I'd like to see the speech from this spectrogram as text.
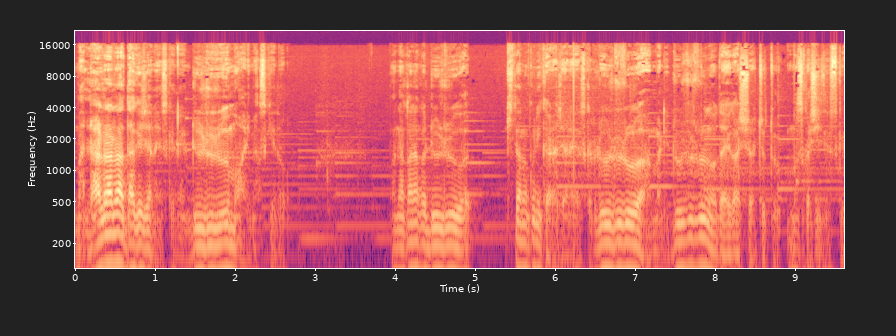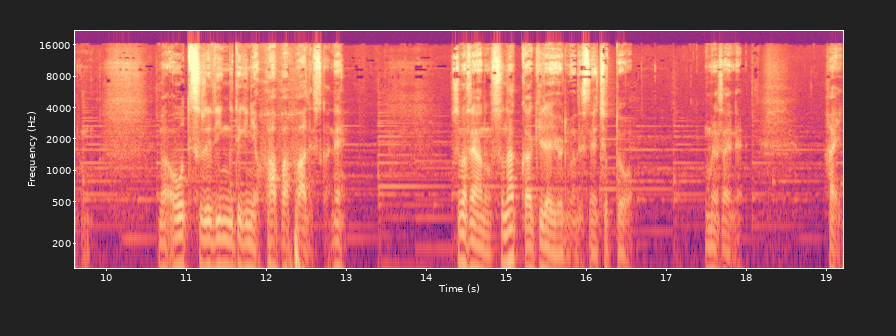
まあラララだけじゃないですけどね。ルルルもありますけど、まあ、なかなかルルルは北の国からじゃないですかルルルはあんまりルルルの大合唱はちょっと難しいですけども。まあオーツスレディング的にはファファファですかね。すいません。あのスナックアキラよりもですねちょっとごめんなさいね。はい。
